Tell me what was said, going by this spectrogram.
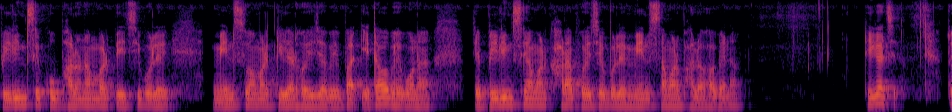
প্রিলিমসে খুব ভালো নাম্বার পেয়েছি বলে মেন্সও আমার ক্লিয়ার হয়ে যাবে বা এটাও ভেবো না যে প্রিলিমসে আমার খারাপ হয়েছে বলে মেন্স আমার ভালো হবে না। ঠিক আছে? তো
